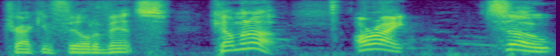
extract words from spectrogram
track and field events coming up. All right. So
